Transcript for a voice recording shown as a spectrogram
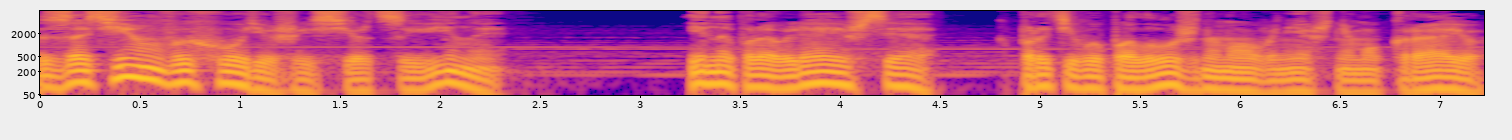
Затем выходишь из сердцевины и направляешься к противоположному внешнему краю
